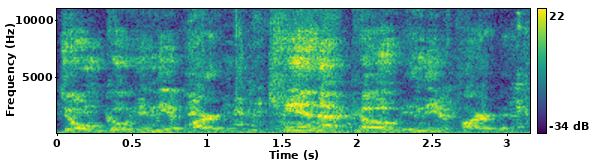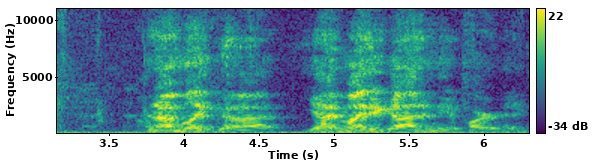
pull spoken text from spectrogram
don't go in the apartment. You cannot go in the apartment. And I'm like, uh, yeah, I might have gone in the apartment.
